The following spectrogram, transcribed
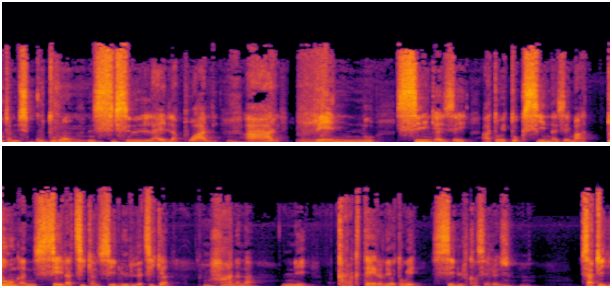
otrany misy goudron ny sisin'ilay lapoaly ary reny no singa izay atao hoe toxine izay mahatonga ny selatsika ny cellule atsika hanana ny caractère le atao hoe cellule cancereuse satria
